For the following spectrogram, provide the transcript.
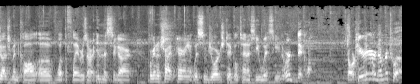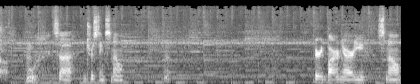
judgment call of what the flavors are in this cigar, we're gonna try pairing it with some George Dickel Tennessee whiskey. Or Dickel. George Superior Dickel. number 12. Ooh, it's a interesting smell. Very barnyardy smell.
